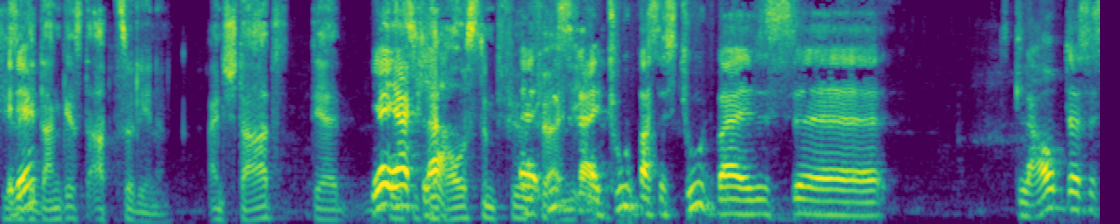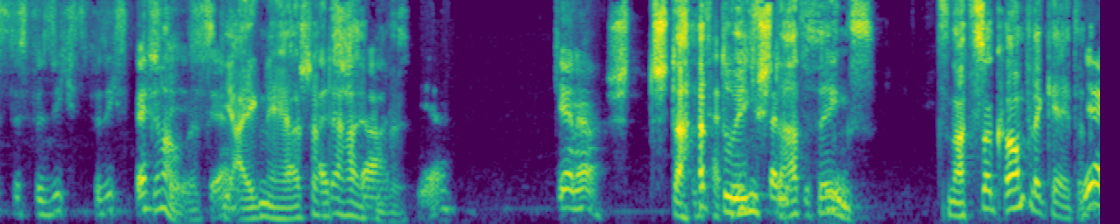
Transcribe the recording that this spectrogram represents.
Dieser bitte? Gedanke ist abzulehnen. Ein Staat, der, ja, der ja, sich klar. herausnimmt für, äh, für Israel tut, was es tut, weil es äh, glaubt, dass es das für sich, für sich das Beste genau, ist. Genau, ja? die eigene Herrschaft Als erhalten Staat, will. Ja? Genau. Start doing start things. It's not so complicated. Ja,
